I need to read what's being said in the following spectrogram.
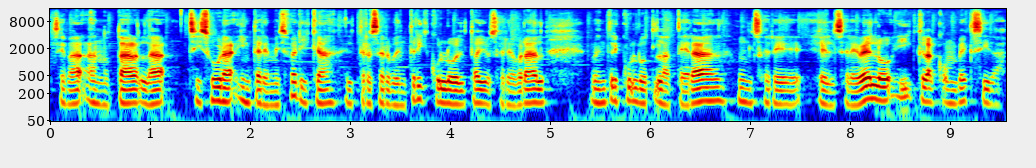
se va a notar la cisura interhemisférica, el tercer ventrículo, el tallo cerebral, ventrículo lateral, el cerebelo y la convexidad.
